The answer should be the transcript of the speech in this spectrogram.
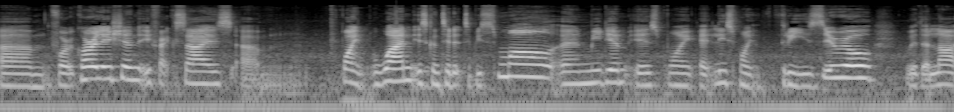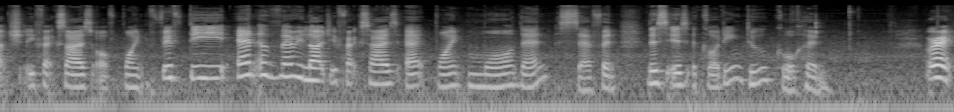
um, for correlation, effect size um, 0.1 is considered to be small and medium is point at least 0.30 with a large effect size of 0.50 and a very large effect size at point more than 7. This is according to Cohen. Alright,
